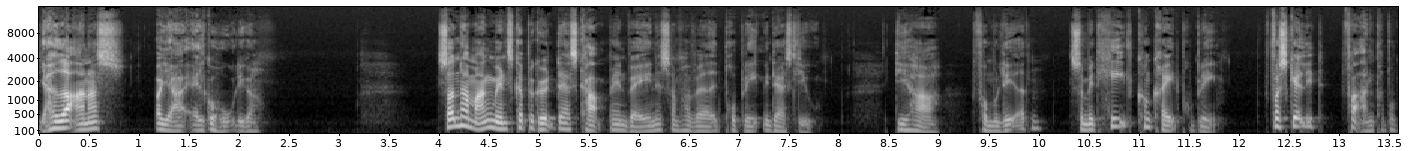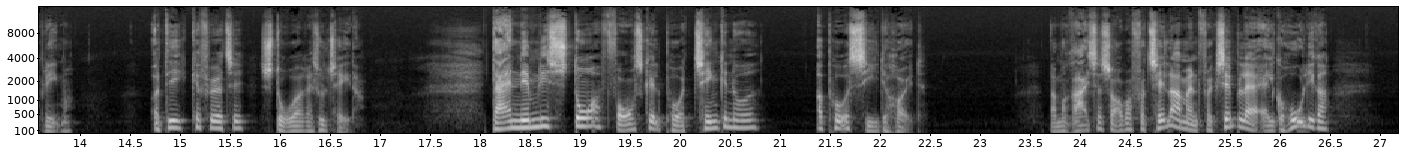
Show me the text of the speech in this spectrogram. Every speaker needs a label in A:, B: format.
A: Jeg hedder Anders, og jeg er alkoholiker. Sådan har mange mennesker begyndt deres kamp med en vane, som har været et problem i deres liv. De har formuleret den som et helt konkret problem, forskelligt fra andre problemer. Og det kan føre til store resultater. Der er nemlig stor forskel på at tænke noget og på at sige det højt. Når man rejser sig op og fortæller, at man for eksempel er alkoholiker,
